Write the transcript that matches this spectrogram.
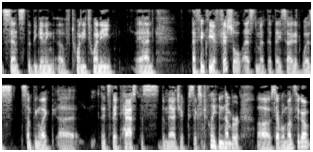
since the beginning of 2020, and I think the official estimate that they cited was something like uh, it's they passed the, the magic six million number uh, several months ago.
